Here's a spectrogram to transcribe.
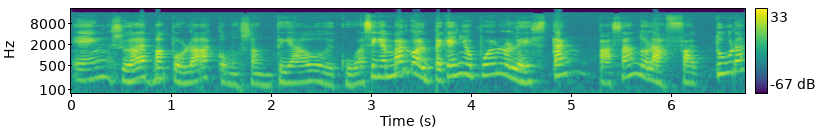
en ciudades más pobladas como Santiago de Cuba. Sin embargo, al pequeño pueblo le están pasando la factura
